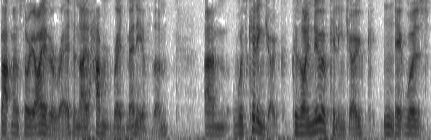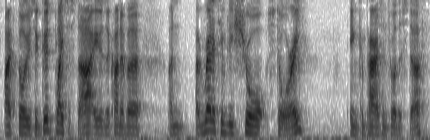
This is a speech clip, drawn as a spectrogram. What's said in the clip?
Batman story I ever read, and I haven't read many of them um, was Killing Joke because I knew of Killing Joke. It was I thought it was a good place to start. It was a kind of a an, a relatively short story in comparison to other stuff.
